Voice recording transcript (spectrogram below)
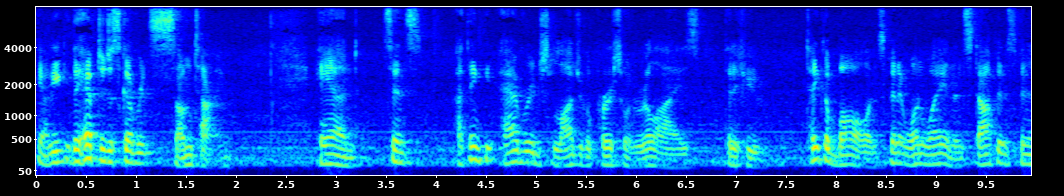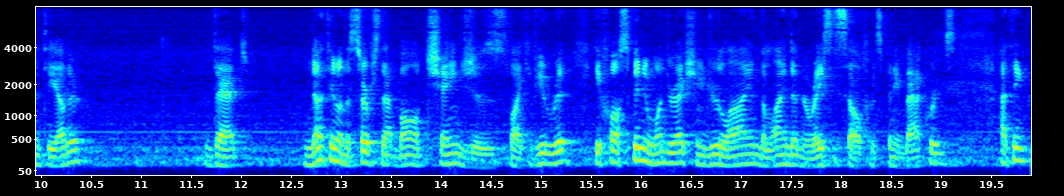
You know, they have to discover it sometime. And since I think the average logical person would realize that if you take a ball and spin it one way and then stop it and spin it the other, that nothing on the surface of that ball changes. Like if you ri- if while spinning one direction you drew a line, the line doesn't erase itself and spinning backwards. I think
